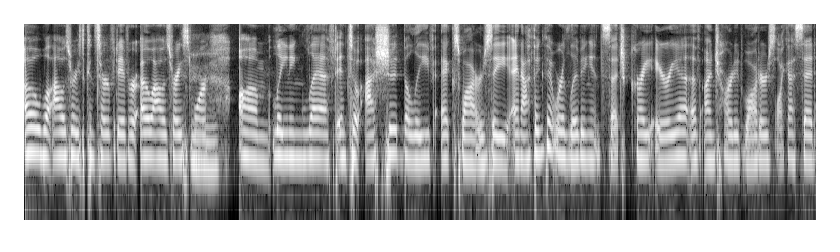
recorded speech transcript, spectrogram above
oh, well, I was raised conservative or oh, I was raised more mm-hmm. um, leaning left. And so I should believe X, Y, or Z. And I think that we're living in such gray area of uncharted waters. Like I said,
